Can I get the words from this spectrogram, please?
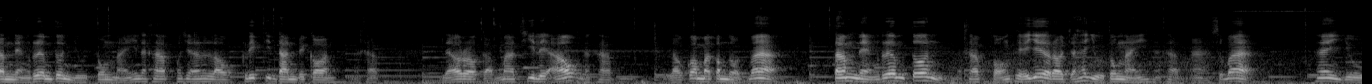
ตำแหน่งเริ่มต้นอยู่ตรงไหนนะครับ เพราะฉะนั้นเราคลิกที่ดันไปก่อนนะครับ แล้วเรากลับมาที่ layout นะครับ เราก็มากำหนดว่าตำแหน่งเริ่มต้นนะครับของ player เราจะให้อยู่ตรงไหนนะครับ อ่าสมมติว่าให้อยู่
